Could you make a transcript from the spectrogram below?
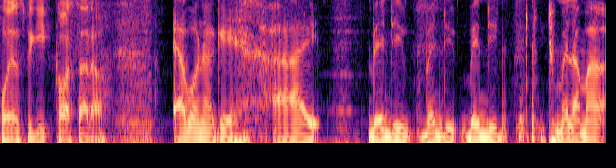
Gooi ons 'n bietjie Xhosa daar. Yabona ke hayi bendi bendi bendi thumela ma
